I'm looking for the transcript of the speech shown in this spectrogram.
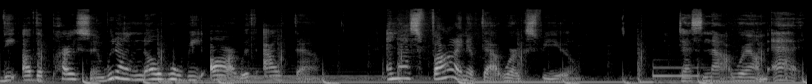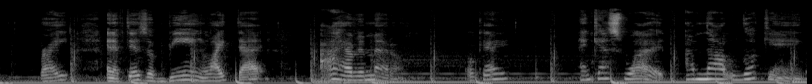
the other person. We don't know who we are without them. And that's fine if that works for you. That's not where I'm at, right? And if there's a being like that, I haven't met him, okay? And guess what? I'm not looking.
